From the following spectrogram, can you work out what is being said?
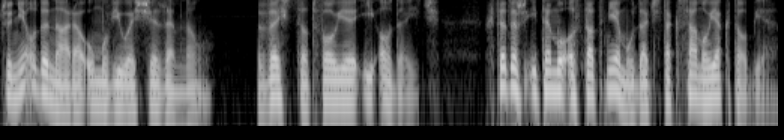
Czy nie o denara umówiłeś się ze mną? Weź co twoje i odejdź. Chcę też i temu ostatniemu dać tak samo jak tobie.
